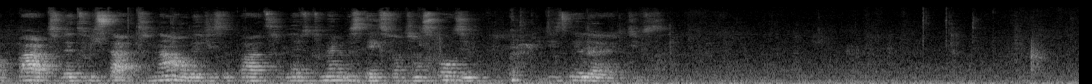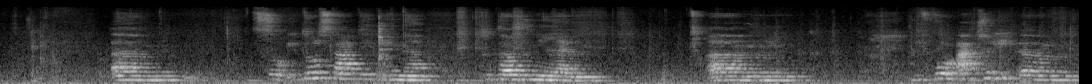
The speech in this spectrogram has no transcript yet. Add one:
the part that will start now, that is the part left to member states for transposing these new directives. Um, so it all started in uh, 2011. Um, before, actually, um,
